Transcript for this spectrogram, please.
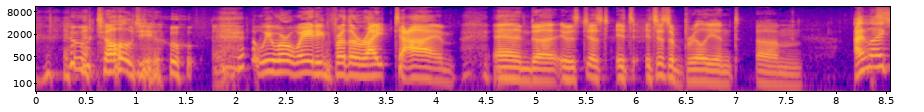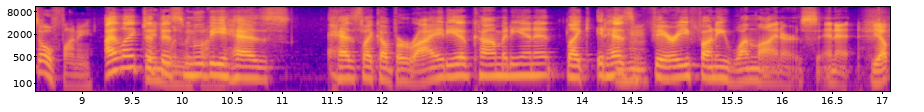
who told you? We were waiting for the right time. And uh, it was just it's it's just a brilliant um I like so funny. I like that this movie funny. has has like a variety of comedy in it. Like it has Mm-hmm. very funny one-liners in it. yep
